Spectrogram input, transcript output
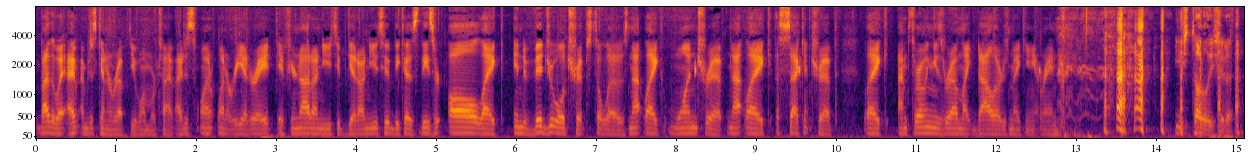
by the way, I- I'm just going to interrupt you one more time. I just want, want to reiterate if you're not on YouTube, get on YouTube because these are all like individual trips to Lowe's, not like one trip, not like a second trip. Like, I'm throwing these around like dollars, making it rain. You totally should have.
